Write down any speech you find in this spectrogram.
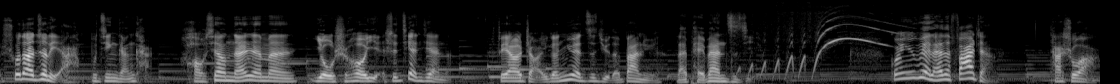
说到这里啊，不禁感慨，好像男人们有时候也是贱贱的，非要找一个虐自己的伴侣来陪伴自己。关于未来的发展，他说啊，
